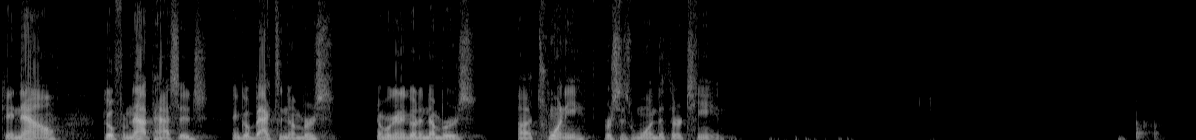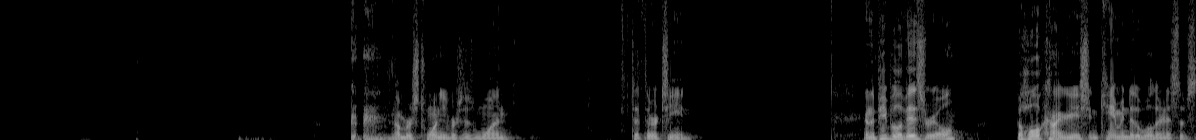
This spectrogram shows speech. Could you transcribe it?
Okay, now go from that passage and go back to Numbers, and we're going to go to Numbers uh, 20, verses 1 to 13. Numbers 20, verses 1 to 13. And the people of Israel, the whole congregation, came into the wilderness of,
